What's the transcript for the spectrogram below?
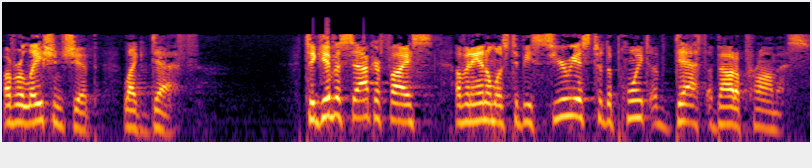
of relationship like death. To give a sacrifice of an animal is to be serious to the point of death about a promise.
